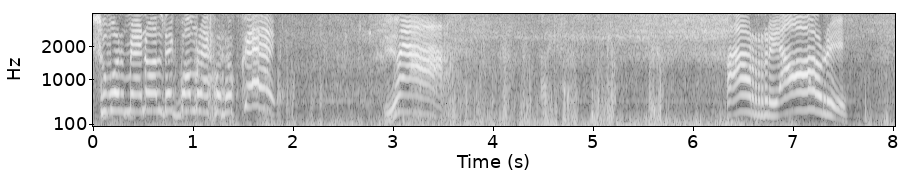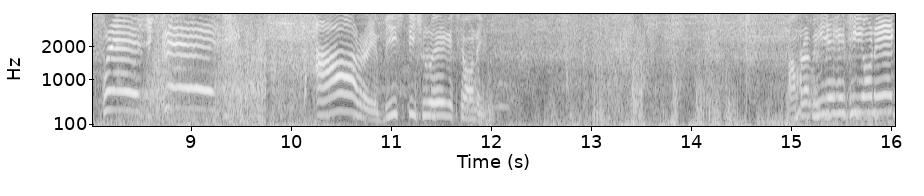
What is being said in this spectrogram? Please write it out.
শুভর ম্যানুয়াল দেখব আমরা এখন ওকে আরে আরে। ক্রেজি ক্রেজি আরে বৃষ্টি শুরু হয়ে গেছে অনেক। আমরা ভিজে গেছি অনেক।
